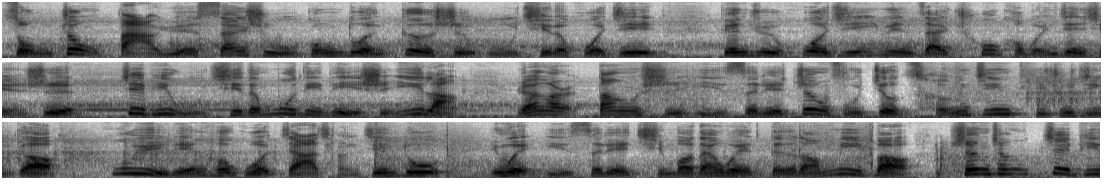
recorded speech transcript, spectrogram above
总重大约三十五公吨各式武器的货机，根据货机运载出口文件显示，这批武器的目的地是伊朗。然而，当时以色列政府就曾经提出警告，呼吁联合国加强监督，因为以色列情报单位得到密报，声称这批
